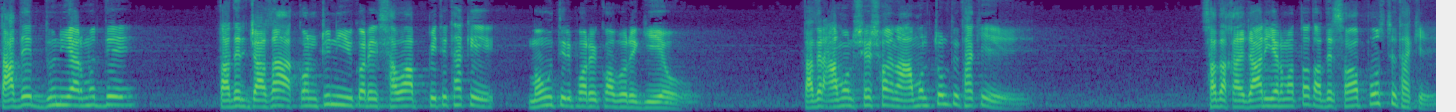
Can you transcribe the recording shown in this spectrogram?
তাদের দুনিয়ার মধ্যে তাদের যাজা কন্টিনিউ করে সওয়াব পেতে থাকে মৌতের পরে কবরে গিয়েও। তাদের আমল শেষ হয় না, আমল চলতে থাকে। সাদাকা জারিয়ার মতো তাদের স্বভাব পৌঁছতে থাকে।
